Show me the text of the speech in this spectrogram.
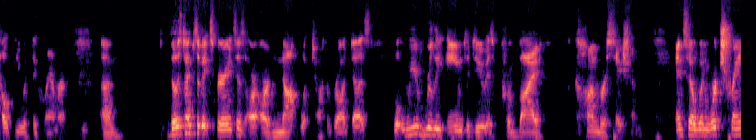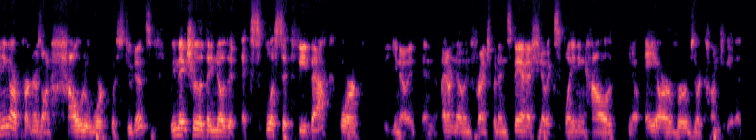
help you with the grammar. Um, those types of experiences are are not what Talk Abroad does. What we really aim to do is provide conversation. And so when we're training our partners on how to work with students, we make sure that they know that explicit feedback or you know, and, I don't know in French, but in Spanish, you know, explaining how, you know, AR verbs are conjugated.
